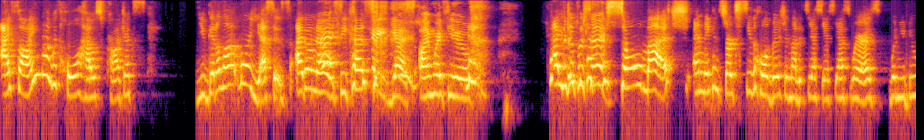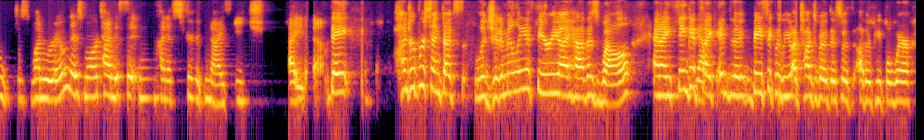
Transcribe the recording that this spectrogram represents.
I find that with whole house projects, you get a lot more yeses. I don't know yes. because yes, I'm with you. I think because there's so much, and they can start to see the whole vision that it's yes, yes, yes. Whereas when you do just one room, there's more time to sit and kind of scrutinize each item. They 100% that's legitimately a theory I have as well. And I think it's yeah. like it, the, basically we I've talked about this with other people where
